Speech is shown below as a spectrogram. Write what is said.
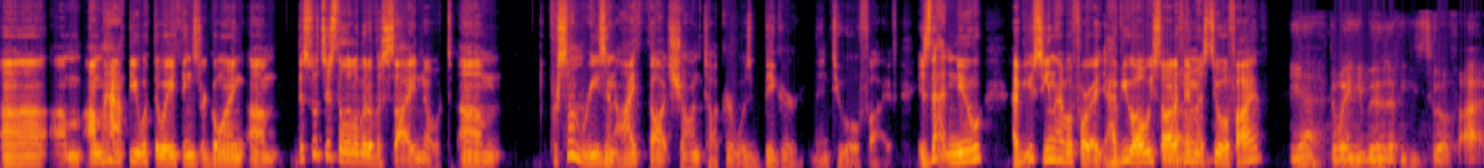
uh, I'm I'm happy with the way things are going. Um, this was just a little bit of a side note. Um, for some reason, I thought Sean Tucker was bigger than 205. Is that new? Have you seen that before? Have you always thought no. of him as 205? Yeah, the way he moves, I think he's 205.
